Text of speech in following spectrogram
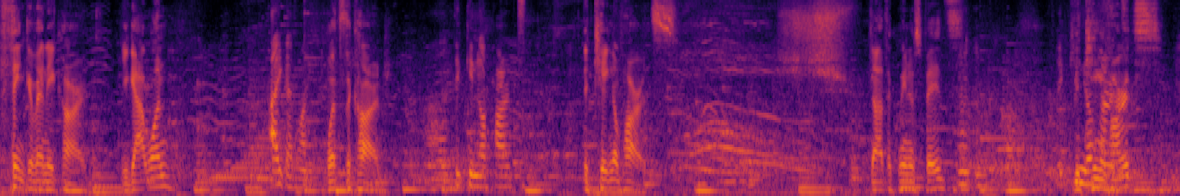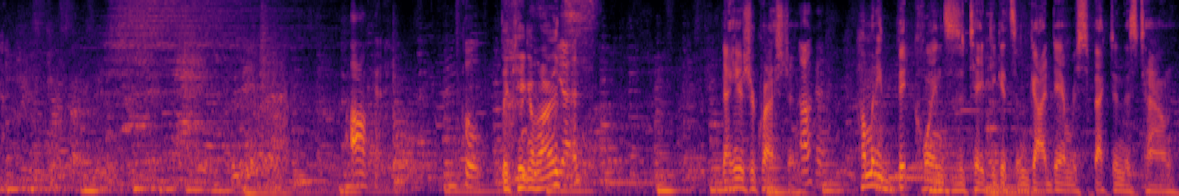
Think of any card. You got one? I got one. What's the card? Uh, the King of Hearts. The King of Hearts. Shh. Not the Queen of Spades? The The King, King of Hearts? Okay. Cool. The King of Hearts? Yes. Now here's your question. Okay. How many bitcoins does it take to get some goddamn respect in this town?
